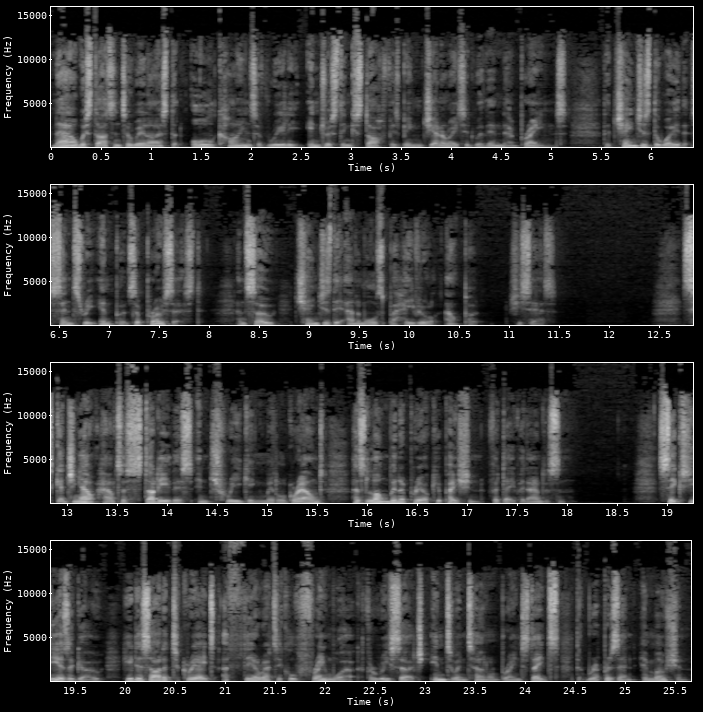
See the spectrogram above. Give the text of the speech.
Now we're starting to realize that all kinds of really interesting stuff is being generated within their brains that changes the way that sensory inputs are processed, and so changes the animal's behavioral output, she says. Sketching out how to study this intriguing middle ground has long been a preoccupation for David Anderson. Six years ago, he decided to create a theoretical framework for research into internal brain states that represent emotion.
